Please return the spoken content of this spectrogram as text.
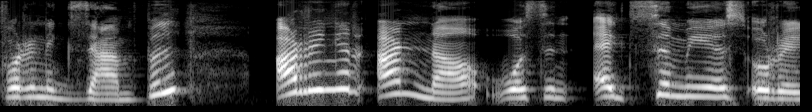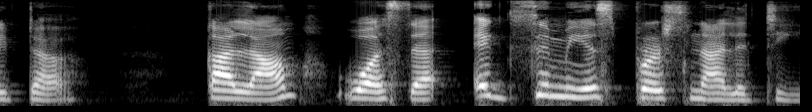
For an example, அறிஞர் அண்ணா was an eximious orator. Kalam was an eximious personality.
